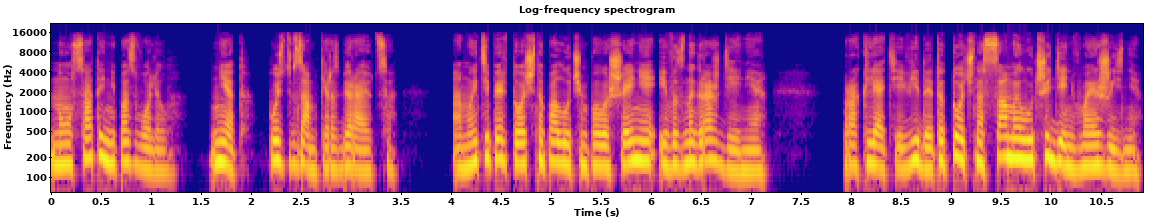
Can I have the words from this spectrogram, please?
Но усатый не позволил. «Нет, пусть в замке разбираются. А мы теперь точно получим повышение и вознаграждение. Проклятие, Вида, это точно самый лучший день в моей жизни».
